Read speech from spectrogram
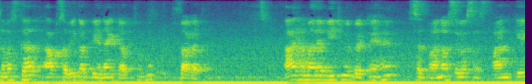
नमस्कार, आप सभी का पी एन आई टॉक्स में स्वागत है। आज हमारे बीच में बैठे हैं सद्भावना सेवा संस्थान के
